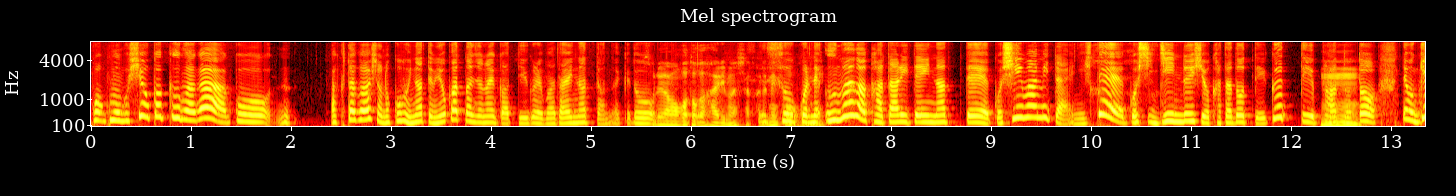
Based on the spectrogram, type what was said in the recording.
こうもう塩川馬がこう芥川賞の候補になってもよかったんじゃないかっていうぐらい話題になったんだけどそれは誠が入りましたからね。そうこれね馬が語り手になってこう神話みたいにしてこうし人類史をかたどっていくっていうパートと、でも現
